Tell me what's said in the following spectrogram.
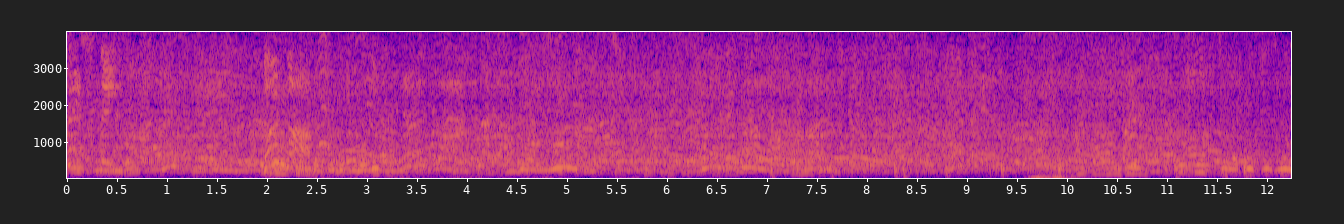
Assess me? Nova! doute sur la conclusion.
